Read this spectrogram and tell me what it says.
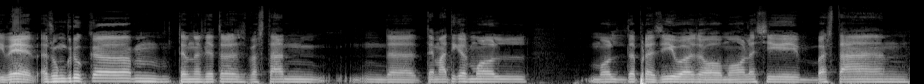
i bé, és un grup que mm, té unes lletres bastant de temàtiques molt molt depressives o molt així bastant,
